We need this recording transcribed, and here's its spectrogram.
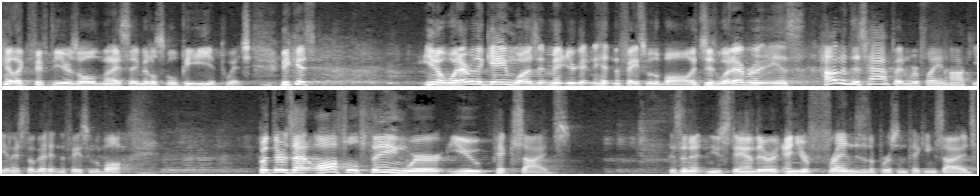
You're like 50 years old when I say middle school PE, you twitch. Because you know, whatever the game was, it meant you're getting hit in the face with a ball. It's just whatever it is. How did this happen? We're playing hockey and I still got hit in the face with a ball. But there's that awful thing where you pick sides, isn't it? And you stand there and your friend is the person picking sides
